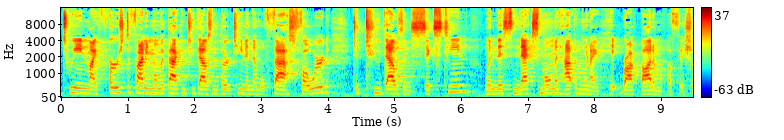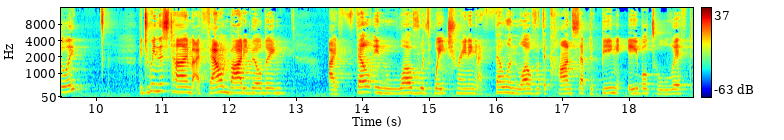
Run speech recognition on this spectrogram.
between my first defining moment back in 2013 and then we'll fast forward to 2016 when this next moment happened when I hit rock bottom officially. Between this time, I found bodybuilding. I fell in love with weight training and I fell in love with the concept of being able to lift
